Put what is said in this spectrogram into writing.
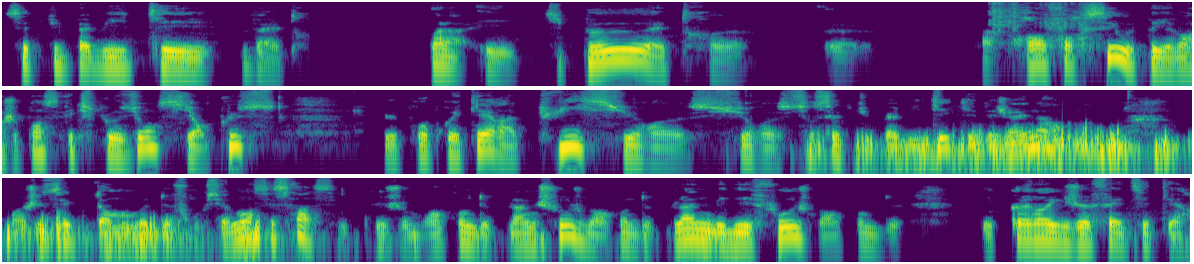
Cette culpabilité va être, voilà, et qui peut être euh, renforcée ou il peut y avoir, je pense, explosion si en plus le propriétaire appuie sur euh, sur sur cette culpabilité qui est déjà énorme. Moi, je sais que dans mon mode de fonctionnement, c'est ça, c'est que je me rends compte de plein de choses, je me rends compte de plein de mes défauts, je me rends compte de des conneries que je fais, etc.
